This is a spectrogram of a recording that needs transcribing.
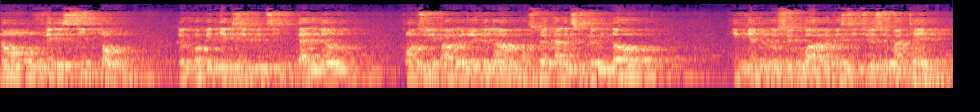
nous félicitons le comité exécutif gagnant conduit par le révérend pasteur Calix Fleuridor qui vient de recevoir l'investiture ce matin.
